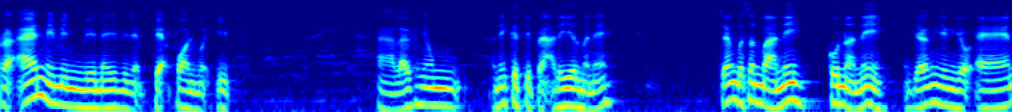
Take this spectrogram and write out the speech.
ប្រអែនវាមានវានៃវាពាក់ព័ន្ធជាមួយ if អាឥឡូវខ្ញុំអានេះគិតជាប្រាក់រៀលមែនទេអញ្ចឹងបើសិនបើនេះគុណអានេះអញ្ចឹងយើងយក n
